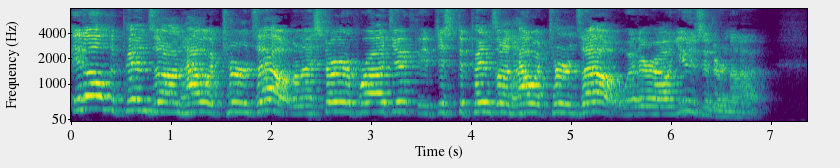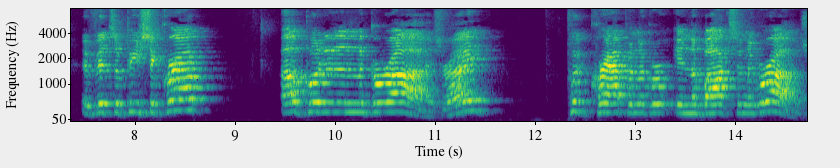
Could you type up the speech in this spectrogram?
It all depends on how it turns out. When I start a project, it just depends on how it turns out, whether I'll use it or not. If it's a piece of crap, I'll put it in the garage, right? Put crap in the, in the box in the garage.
